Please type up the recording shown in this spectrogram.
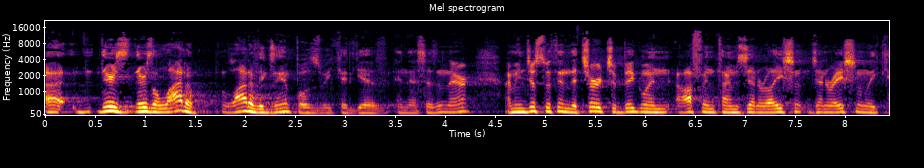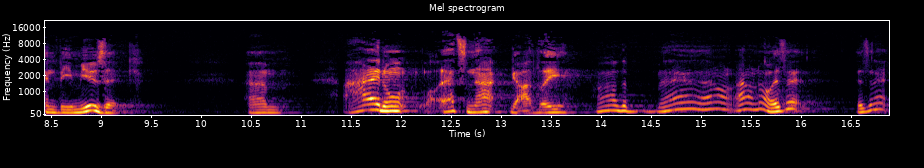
Uh, there's there's a lot of a lot of examples we could give in this, isn't there? I mean, just within the church, a big one, oftentimes generation, generationally, can be music. Um, I don't. Well, that's not godly. The eh, I don't. I don't know. Is it? Isn't it?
